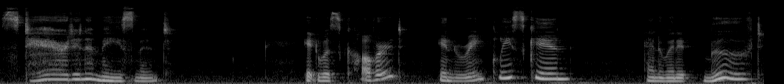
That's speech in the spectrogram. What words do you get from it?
stared in amazement. It was covered in wrinkly skin, and when it moved,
